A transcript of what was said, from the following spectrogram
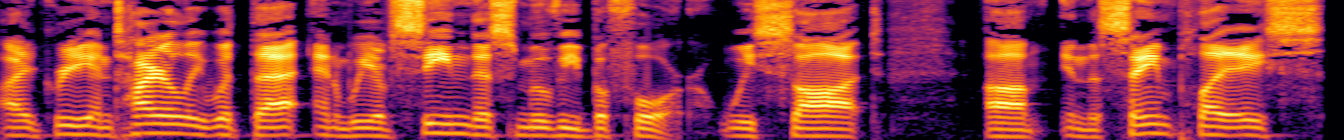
I agree entirely with that. And we have seen this movie before. We saw it um, in the same place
